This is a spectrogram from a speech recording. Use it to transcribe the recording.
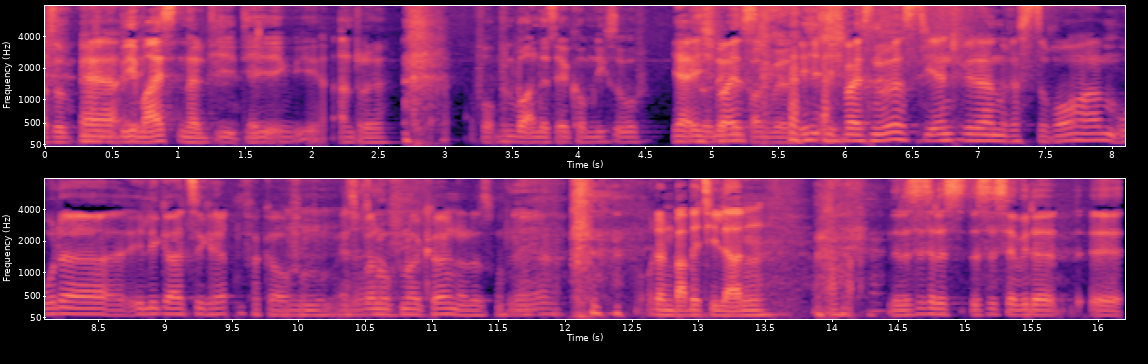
Also wie, Ja, die, die meisten halt, die, die irgendwie andere von woanders herkommen, nicht so. Ja, ich weiß, empfangen werden. ich, ich weiß nur, dass die entweder ein Restaurant haben oder illegal Zigaretten verkaufen. Mhm, S-Bahnhof Neukölln oder so. Ja, ja. Oder ein Bubble Tea Laden. Ja, das ist ja das, das ist ja wieder, äh,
